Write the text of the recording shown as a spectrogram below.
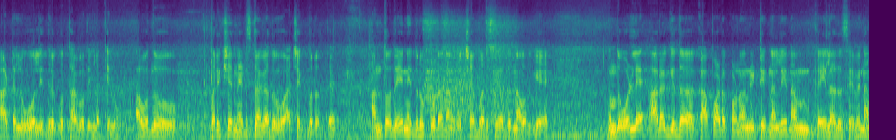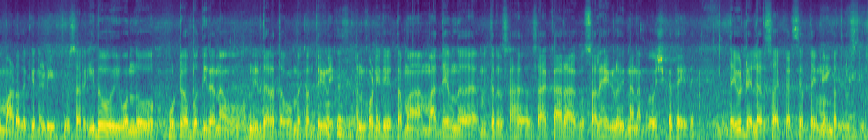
ಹಾರ್ಟಲ್ಲಿ ಓಲ್ ಇದ್ದರೆ ಗೊತ್ತಾಗೋದಿಲ್ಲ ಕೆಲವು. ಆ ಒಂದು ಪರೀಕ್ಷೆ ನಡೆಸಿದಾಗ ಅದು ಆಚೆಗೆ ಬರುತ್ತೆ. ಅಂಥದ್ದೇನಿದ್ರೂ ಕೂಡ ನಾವು ವೆಚ್ಚ ಬರೆಸಿ ಅದನ್ನು ಅವ್ರಿಗೆ ಒಂದು ಒಳ್ಳೆ ಆರೋಗ್ಯದ ಕಾಪಾಡಿಕೊಳ್ಳೋ ನಿಟ್ಟಿನಲ್ಲಿ ನಮ್ಮ ಕೈಲಾದ ಸೇವೆ ನಾವು ಮಾಡೋದಕ್ಕೆ ನಡೆಯುತ್ತೀವಿ ಸರ್. ಇದು ಈ ಒಂದು ಹುಟ್ಟುಹಬ್ಬ ದಿನ ನಾವು ನಿರ್ಧಾರ ತಗೊಬೇಕು ಅಂತ ಹೇಳಿ ಅಂದ್ಕೊಂಡಿದ್ದೀವಿ ತಮ್ಮ ಮಾಧ್ಯಮದ ಮಿತ್ರರ ಸಹ ಸಹಕಾರ ಹಾಗೂ ಸಲಹೆಗಳು ಇನ್ನೂ ನಮ್ಗೆ ಅವಶ್ಯಕತೆ ಇದೆ. ದಯವಿಟ್ಟು ಎಲ್ಲರೂ ಸಹಕರಿಸಿ ಅಂತ ಈ ಮೂಲಕ ತಿಳಿಸ್ತೀವಿ.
